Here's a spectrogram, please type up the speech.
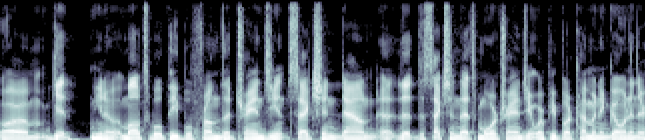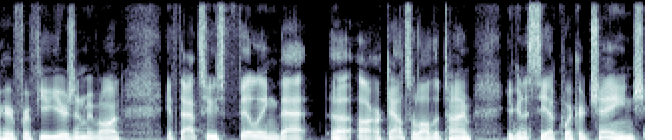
um, get you know multiple people from the transient section down uh, the, the section that's more transient where people are coming and going and they're here for a few years and move on if that's who's filling that uh, our council all the time you're going to see a quicker change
